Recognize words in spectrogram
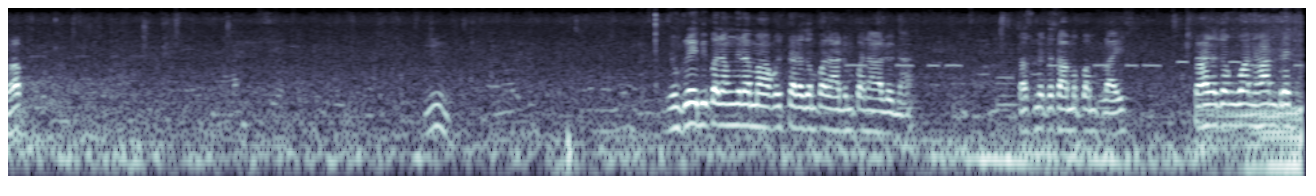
Sarap. Mm. Yung gravy pa lang nila mga quiz talagang panalong panalo na. Tapos may kasama pang fries. Sa halagang 109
